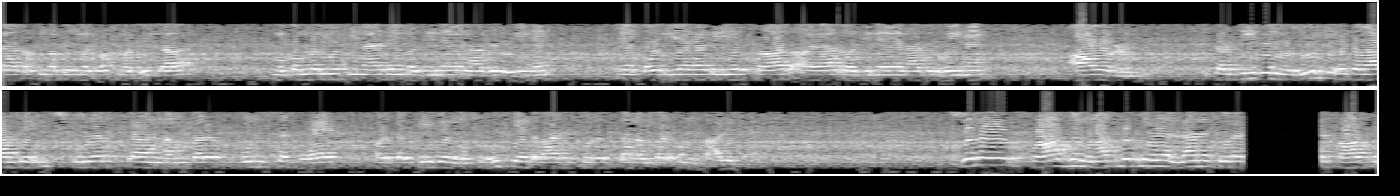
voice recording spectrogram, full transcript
رحمت اللہ مکمل یہ تین آیتیں مدینے میں نازل ہوئی ہیں۔ ایک اور یہ ہے کہ یہ سات آیات مدینے میں نازل ہوئی ہیں۔ اور ترتیب نظور کے اعتبار سے اس صورت کا نمبر انسٹھ ہے اور ترتیب مصروف کے اعتبار سے صورت کا نمبر انتالیس ہے۔ خواب میں مناسبت بھی ہے، اللہ نے سورج خواب کو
